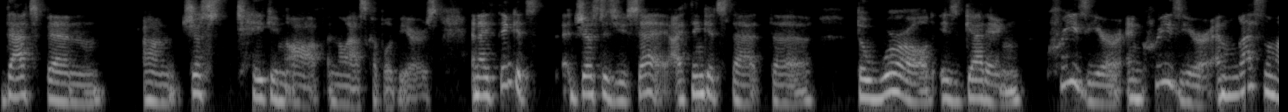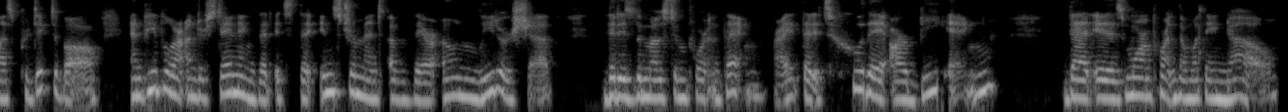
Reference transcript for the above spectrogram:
that's been um, just taking off in the last couple of years. And i think it's just as you say i think it's that the the world is getting crazier and crazier and less and less predictable and people are understanding that it's the instrument of their own leadership that is the most important thing right? That it's who they are being that is more important than what they know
